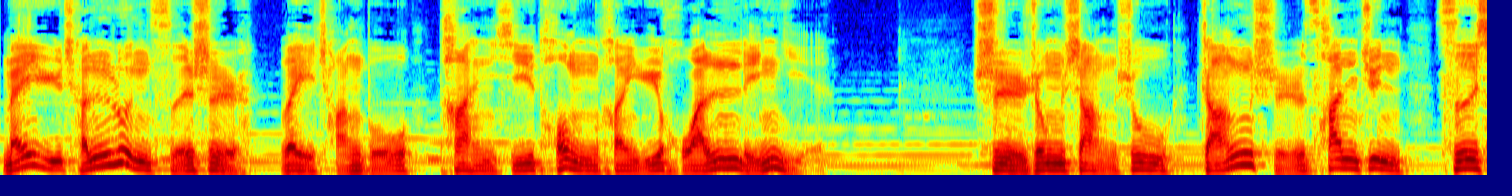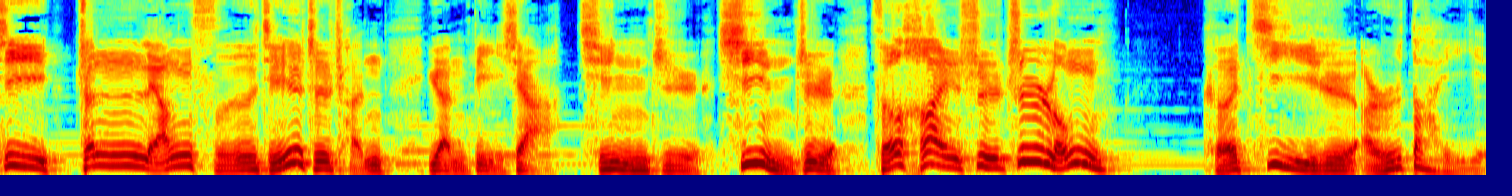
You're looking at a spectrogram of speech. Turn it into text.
每与臣论此事，未尝不叹息痛恨于桓灵也。侍中、尚书、长史、参军，此悉贞良死节之臣，愿陛下亲之信之，则汉室之隆，可继日而待也。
